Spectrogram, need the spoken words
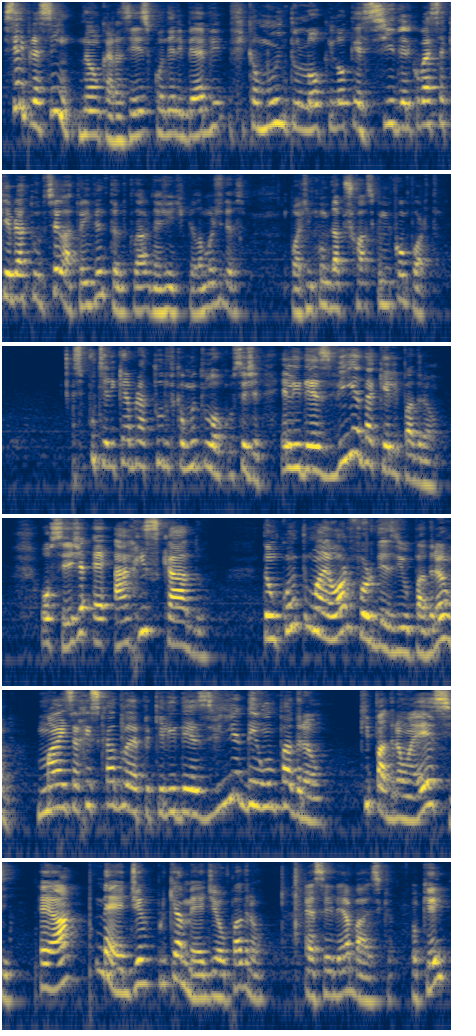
Sempre assim? Não, cara, às vezes quando ele bebe, fica muito louco, enlouquecido, ele começa a quebrar tudo. Sei lá, tô inventando, claro, né, gente? Pelo amor de Deus. Pode me convidar pro churrasco que eu me comporto. Se putz, ele quebra tudo, fica muito louco. Ou seja, ele desvia daquele padrão. Ou seja, é arriscado. Então, quanto maior for o desvio padrão, mais arriscado é, porque ele desvia de um padrão. Que padrão é esse? É a média, porque a média é o padrão. Essa é a ideia básica, ok?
